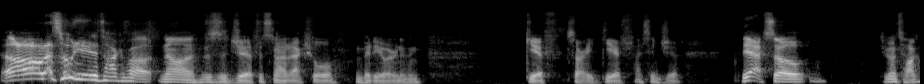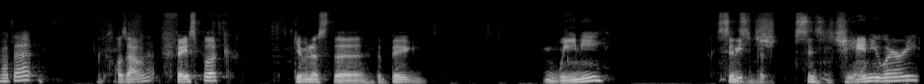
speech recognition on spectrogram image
oh, that's what we need to talk about. No, this is a GIF. It's not an actual video or anything. GIF. Sorry, GIF. I said GIF. Yeah. So, do you want to talk about that? Close out with that. Facebook giving us the the big weenie since We since January.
